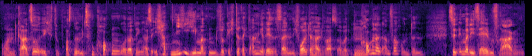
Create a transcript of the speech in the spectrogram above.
Und gerade so, ich, du brauchst nur im Zug hocken oder Ding. Also ich habe nie jemanden wirklich direkt angeredet, es sei denn, ich wollte halt was, aber die mhm. kommen halt einfach und dann sind immer dieselben Fragen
